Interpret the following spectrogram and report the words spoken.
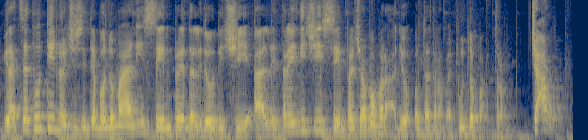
Grazie a tutti, noi ci sentiamo domani sempre dalle 12 alle 13, sempre a Ciao Radio 89.4. Ciao!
